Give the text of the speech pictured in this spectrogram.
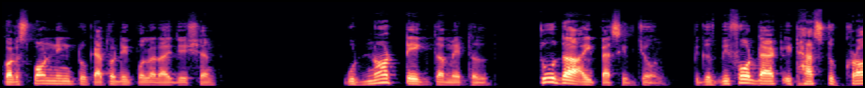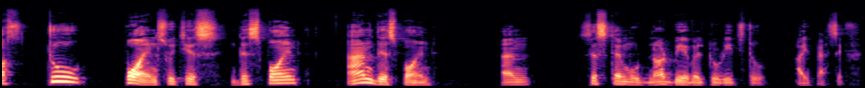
corresponding to cathodic polarization would not take the metal to the I passive zone because before that it has to cross two points which is this point and this point and system would not be able to reach to I passive.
